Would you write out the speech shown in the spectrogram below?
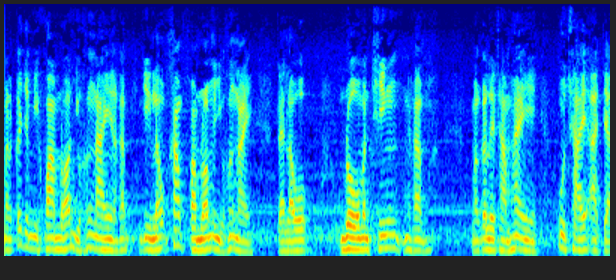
มันก็จะมีความร้อนอยู่ข้างในนะครับ จริงแล้วข้าความร้อนมันอยู่ข้างใน แต่เราโบลมันทิ้งนะครับ มันก็เลยทำให้ผู้ใช้อาจจะ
